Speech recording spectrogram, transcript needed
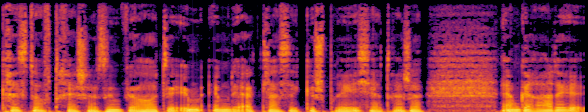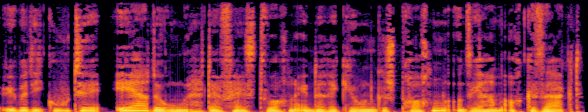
Christoph Drescher sind wir heute im MDR Klassik Gespräch. Herr Drescher, wir haben gerade über die gute Erdung der Festwochen in der Region gesprochen und Sie haben auch gesagt,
